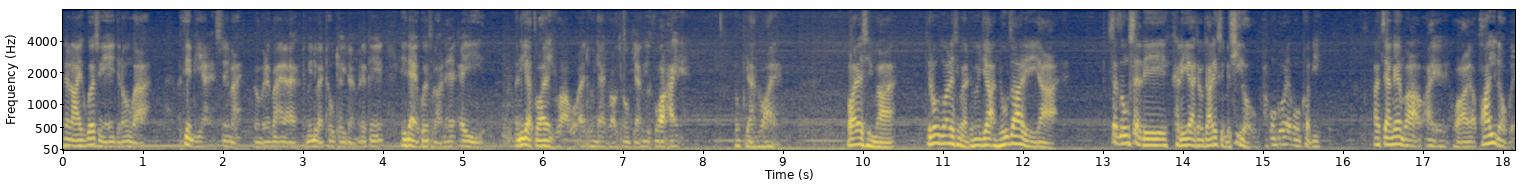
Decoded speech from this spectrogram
နှစ်နာရီခွဲဆိုရင်ကျွန်တော်က အသင့်ပြရတယ်စနေပိုင်းကျွန်တော်မနေ့ပိုင်းအဲ့ဒါမင်းတို့ကထုတ်ထိတ်တယ်မနေ့ကလေးနိုင်ခွဲဆိုတာနဲ့အဲ့ဒီမနေ့ကသွားတဲ့ရွာပေါ့အဲ့ဒိုညာရွာကိုကျွန်တော်ပြန်ပြီးသွားခိုင်းတယ်တော့ပြန်သွားတယ်သွားတဲ့အချိန်မှာကျွန်တော်သွားတဲ့အချိန်မှာဒိုညာအမျိုးသားတွေက73 74ခလေးကယောက်ျားလေးဆိုမရှိတော့ဘူးအကုန်တော့အကုန်ထွက်ပြီးအကြံခဲ့မှာအဲ့ဟိုအဖွားကြီးတော့ပဲ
